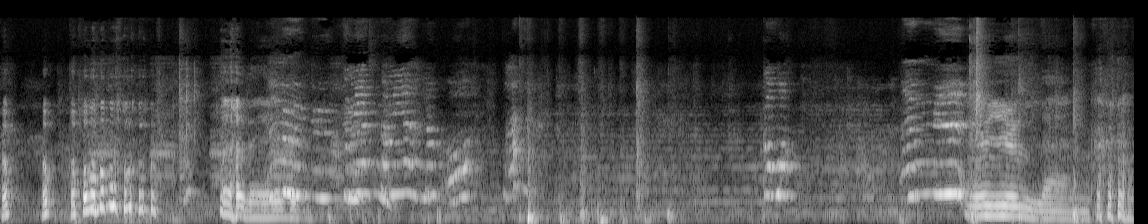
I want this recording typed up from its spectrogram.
hop, hop, hop, hop, hop, hop, hop, 哎呀懒哈哈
